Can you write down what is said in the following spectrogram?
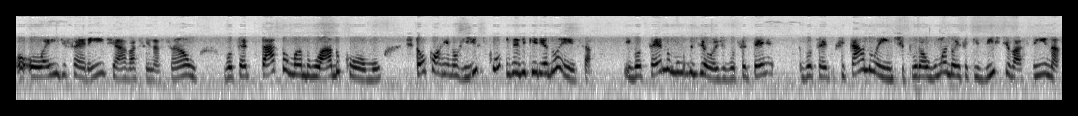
ou, ou é indiferente à vacinação, você está tomando um lado como estou correndo risco de adquirir a doença. E você, no mundo de hoje, você ter, você ficar doente por alguma doença que existe vacina,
